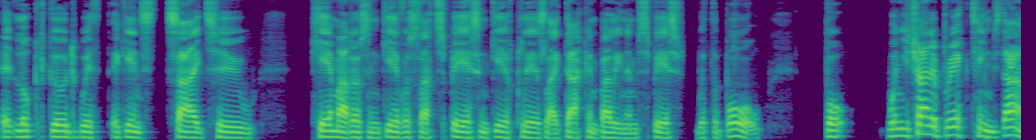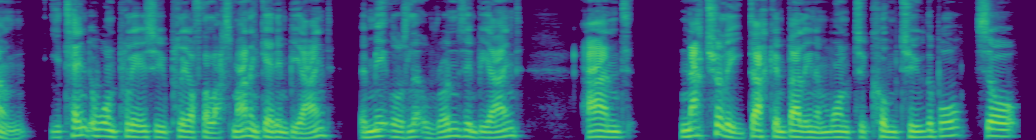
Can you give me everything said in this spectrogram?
it looked good with against sides who came at us and gave us that space and gave players like Dack and Bellingham space with the ball. But when you're trying to break teams down, you tend to want players who play off the last man and get in behind and make those little runs in behind. And naturally, Dack and Bellingham want to come to the ball. So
